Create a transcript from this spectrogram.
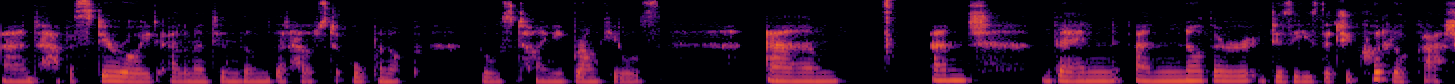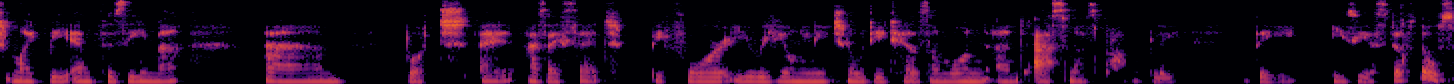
and have a steroid element in them that helps to open up those tiny bronchioles. Um, and then another disease that you could look at might be emphysema. Um, but uh, as I said before, you really only need to know details on one, and asthma is probably the easiest of those.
